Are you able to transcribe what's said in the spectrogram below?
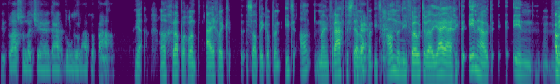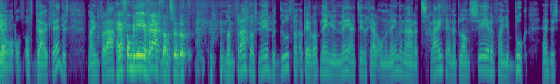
In plaats van dat je daar de boel door laat bepalen. Ja, grappig, want eigenlijk zat ik op een iets mijn vraag te stellen op een iets ander niveau, terwijl jij eigenlijk de inhoud in wil of, of duikt. Hè? Dus mijn vraag. Herformuleer je vraag dan, zodat. Mijn vraag was meer bedoeld van: oké, wat neem je mee uit 20 jaar ondernemen naar het schrijven en het lanceren van je boek? Hè? Dus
